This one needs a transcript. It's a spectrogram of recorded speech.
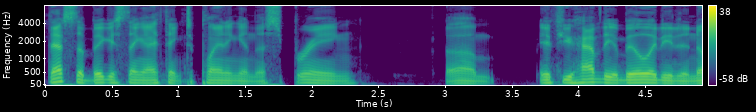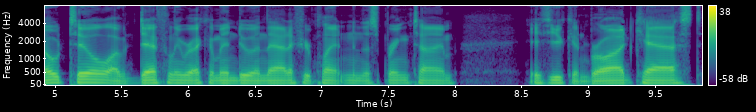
that's the biggest thing I think to planting in the spring. Um, if you have the ability to no till, I would definitely recommend doing that if you're planting in the springtime if you can broadcast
